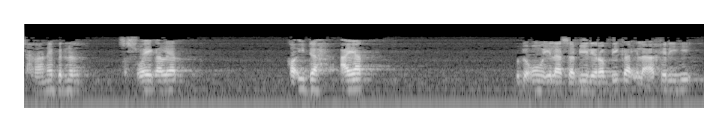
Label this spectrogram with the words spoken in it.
carane bener sesuai kalian kaidah ayat ud'u ila sabili rabbika ila akhirih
